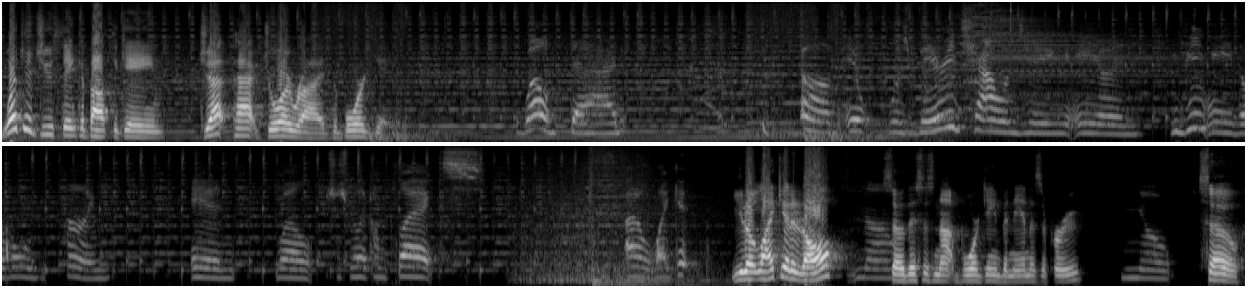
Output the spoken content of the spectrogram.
what did you think about the game Jetpack Joyride, the board game? Well, Dad, um, it was very challenging, and you beat me the whole time. And well, it's just really complex. I don't like it. You don't like it at all? No. So this is not board game bananas approved. no. So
